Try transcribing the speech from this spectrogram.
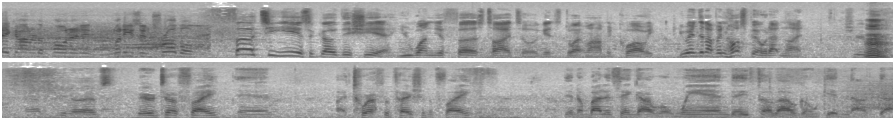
take on an opponent in, when he's in trouble. 30 years ago this year, you won your first title against Dwight Mohammed Qawi. You ended up in hospital that night. Sure Mm. Uh, you know, it was a very tough fight and my 12th professional fight. Did nobody think I was going to win. They thought I was going to get knocked out.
